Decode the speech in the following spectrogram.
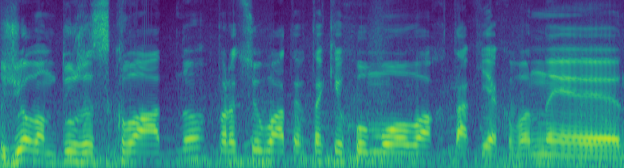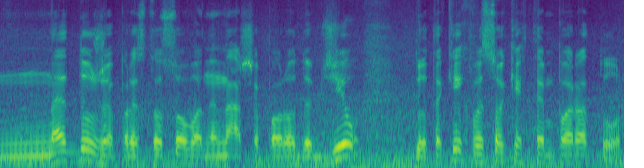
Бджолам дуже складно працювати в таких умовах, так як вони не дуже пристосовані наші породи бджіл до таких високих температур.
